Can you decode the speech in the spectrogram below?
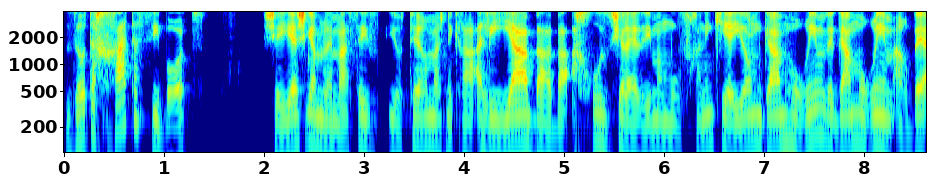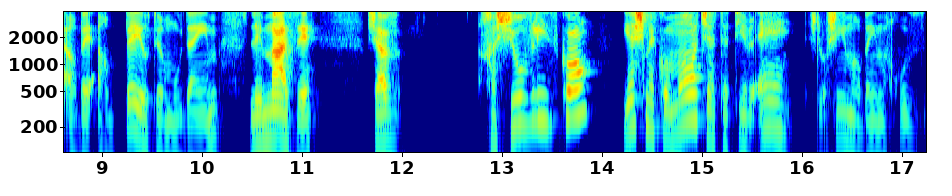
זאת אחת הסיבות שיש גם למעשה יותר מה שנקרא עלייה באחוז של הילדים המאובחנים, כי היום גם הורים וגם מורים הרבה הרבה הרבה יותר מודעים למה זה. עכשיו, חשוב לזכור, יש מקומות שאתה תראה 30-40 אחוז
